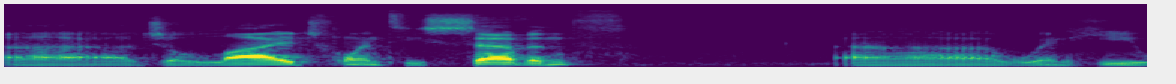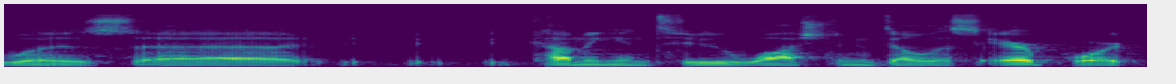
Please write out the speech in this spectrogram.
uh, July 27th when he was coming into Washington Dulles Airport,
